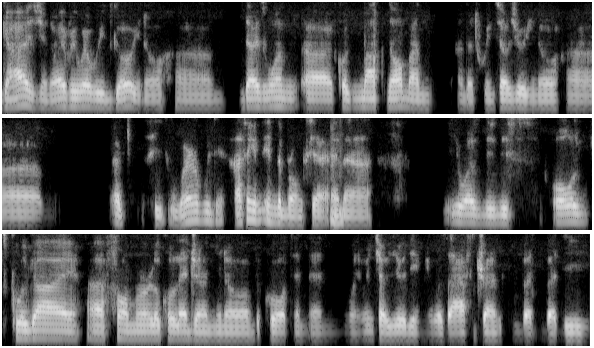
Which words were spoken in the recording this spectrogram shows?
guys, you know, everywhere we'd go, you know. Um, there is one uh, called Mark Norman uh, that we interview, you know. Uh, where we did, I think in, in the Bronx, yeah. Mm-hmm. And uh, he was this, this old school guy, uh, former local legend, you know, of the court. And then when we interviewed him, he was half drunk, but but he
